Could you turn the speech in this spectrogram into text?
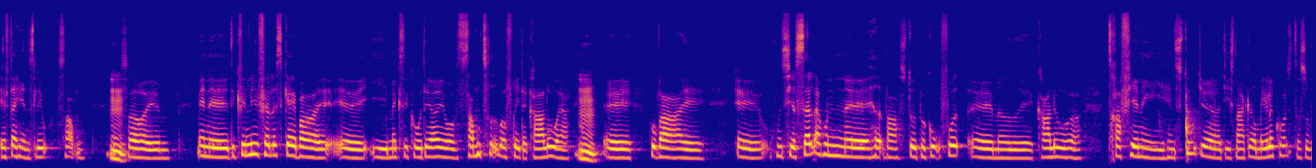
efter hendes liv sammen. Mm. Så, øh, men øh, de kvinnelige fællesskaber øh, i Mexico, det er jo samtidig, hvor Frida Kahlo er. Mm. Øh, hun var... Øh, øh, hun sier selv, at hun øh, havde, var stået på god fod øh, med Carlo Kahlo og traff henne i hendes studie, og de snakkede om malerkunst osv.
